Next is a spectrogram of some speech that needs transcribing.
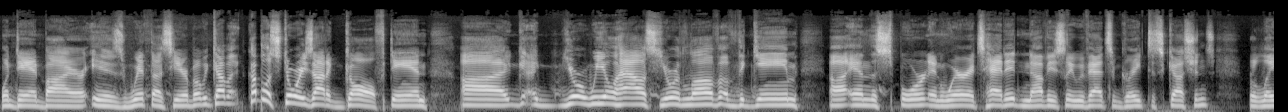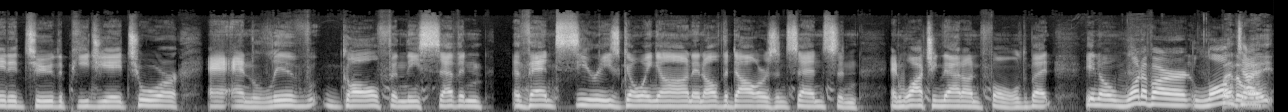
when Dan Beyer is with us here. But we got a couple of stories out of golf, Dan. Uh, your wheelhouse, your love of the game uh, and the sport and where it's headed. And obviously, we've had some great discussions related to the PGA Tour and, and LIV Golf and these seven event series going on and all the dollars and cents and – and watching that unfold. But you know, one of our long By the time way,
